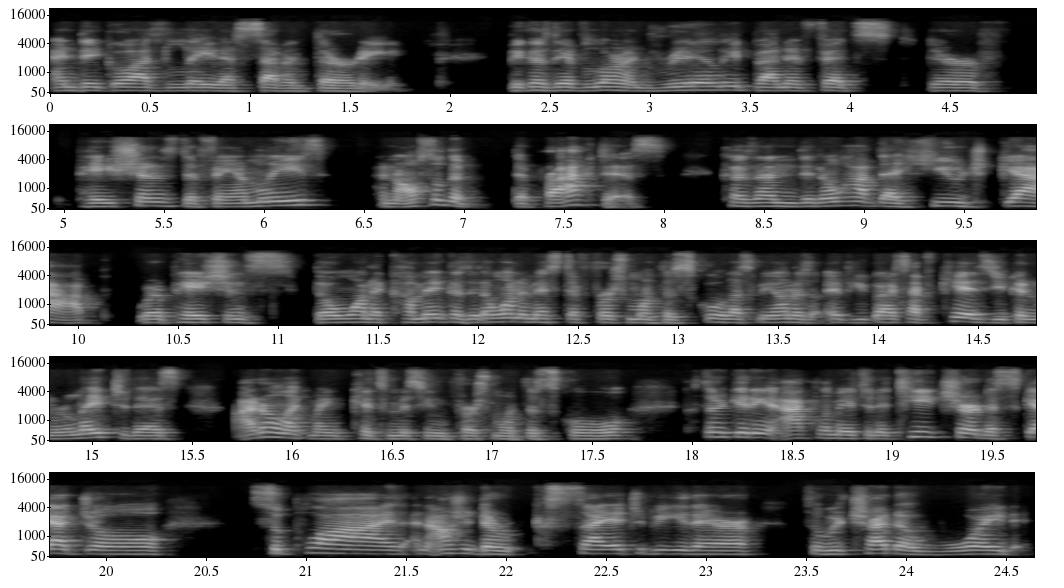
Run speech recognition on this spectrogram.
and they go as late as 7.30 because they've learned really benefits their patients the families and also the, the practice because then they don't have that huge gap where patients don't want to come in because they don't want to miss the first month of school. Let's be honest, if you guys have kids, you can relate to this. I don't like my kids missing first month of school because they're getting acclimated to the teacher, the schedule, supplies, and actually they're excited to be there. So we try to avoid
